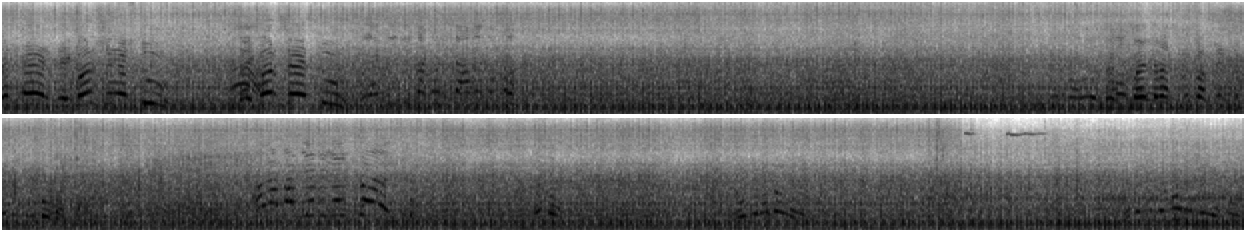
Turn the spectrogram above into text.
Lester, najgorsze jest tu. Najgorsze jest tu. Bo jak widzisz taką ścianę, no to... Bo teraz kurwa wszyscy będą próbować. Ale tam nie wyjeżdżaj! Będzie na dole. Ja będę do góry wyjechał.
